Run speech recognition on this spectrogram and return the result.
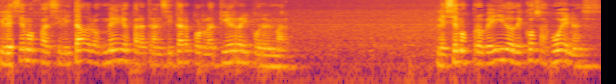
y les hemos facilitado los medios para transitar por la tierra y por el mar. Les hemos proveído de cosas buenas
